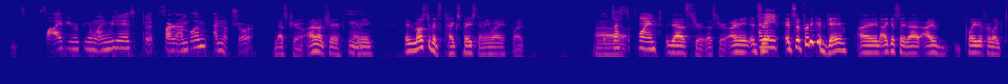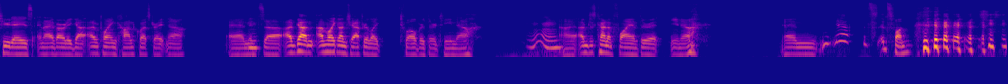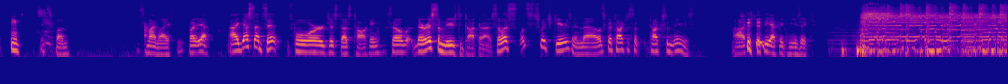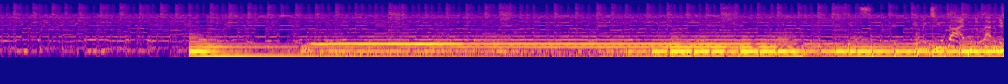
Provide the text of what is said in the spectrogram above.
five European languages, but Fire Emblem, I'm not sure. That's true. I'm not sure. I mean, it, most of it's text based anyway, but uh, That's the point. yeah, that's true. That's true. I mean, it's I a, mean- it's a pretty good game. I mean, I could say that I've played it for like two days, and I've already got. I'm playing Conquest right now, and Mm. it's uh, I've gotten. I'm like on chapter like twelve or thirteen now. Mm. Uh, I'm just kind of flying through it, you know. And yeah, it's it's fun. it's fun. It's my life. But yeah, I guess that's it for just us talking. So there is some news to talk about. So let's let's switch gears and uh, let's go talk to some talk some news. Uh, cue the epic music.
